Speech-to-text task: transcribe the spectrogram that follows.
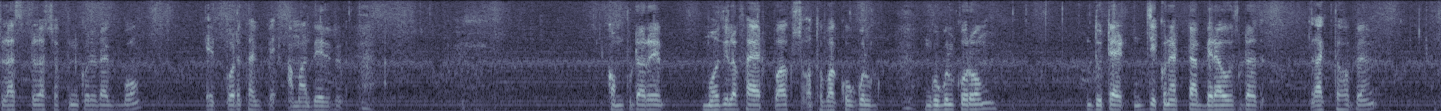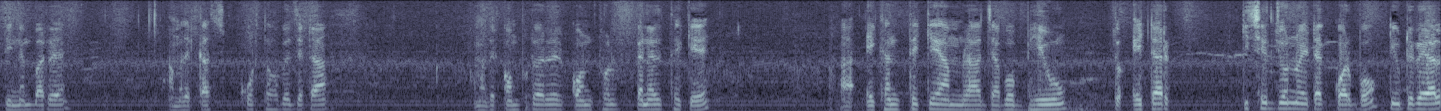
প্লাস প্লাস ওপেন করে রাখব। এরপরে থাকবে আমাদের কম্পিউটারে মজিলা ফায়ারফক্স অথবা গুগল গুগল ক্রোম দুটা যে কোনো একটা ব্রাউজার রাখতে হবে। তিন নম্বরে আমাদের কাজ করতে হবে যেটা আমাদের কম্পিউটারের কন্ট্রোল প্যানেল থেকে এখান থেকে আমরা যাব ভিউ তো এটার কিসের জন্য এটা করব? টিউটোরিয়াল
